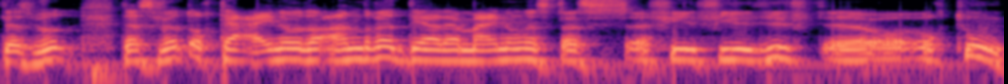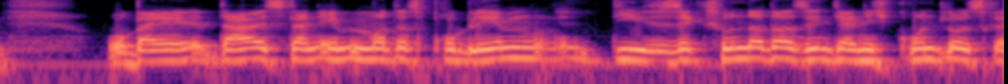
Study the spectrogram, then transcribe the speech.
Das wird, das wird auch der eine oder andere, der der Meinung ist, dass viel, viel hilft, äh, auch tun. Wobei da ist dann eben immer das Problem, die 600er sind ja nicht grundlos äh,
